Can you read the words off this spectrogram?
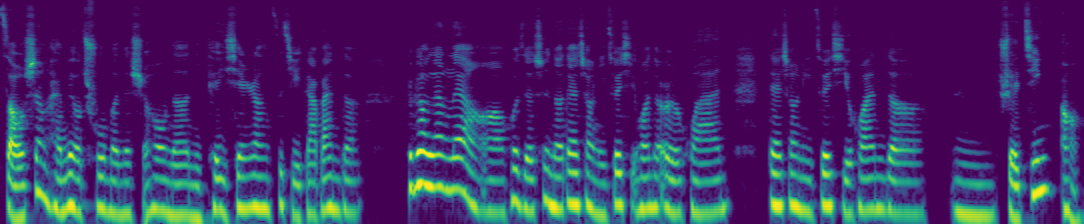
早上还没有出门的时候呢，你可以先让自己打扮的。漂漂亮亮啊，或者是呢，戴上你最喜欢的耳环，戴上你最喜欢的嗯水晶啊，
